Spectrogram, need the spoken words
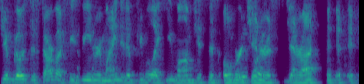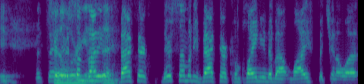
Jim goes to Starbucks, he's being reminded of people like you, mom. Just this over generous, generosity. But saying there's somebody that's back there. There's somebody back there complaining about life, but you know what?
